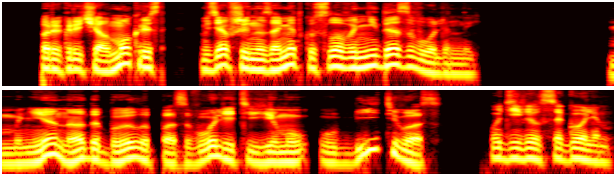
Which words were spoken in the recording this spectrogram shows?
— прокричал Мокрест, взявший на заметку слово «недозволенный». «Мне надо было позволить ему убить вас?» — удивился Голем.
